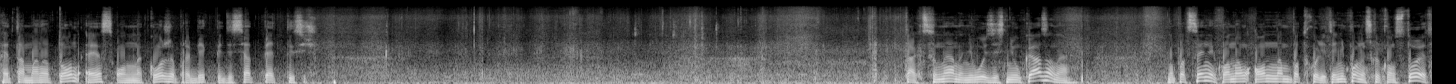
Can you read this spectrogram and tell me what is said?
Это Монотон S. Он на коже. Пробег 55 тысяч. Так, цена на него здесь не указана. Но по ценнику он, он нам подходит. Я не помню, сколько он стоит.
